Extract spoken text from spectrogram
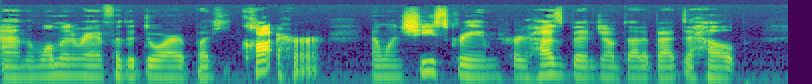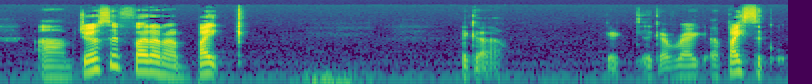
And the woman ran for the door, but he caught her. And when she screamed, her husband jumped out of bed to help. Um, Joseph fled on a bike, like a like, a, reg- a bicycle,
